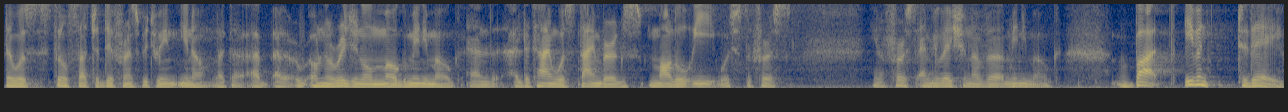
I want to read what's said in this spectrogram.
there was still such a difference between you know like a, a, an original Moog Mini Moog, and at the time was Steinberg's Model E, which is the first you know first emulation of a Mini Moog. But even today,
